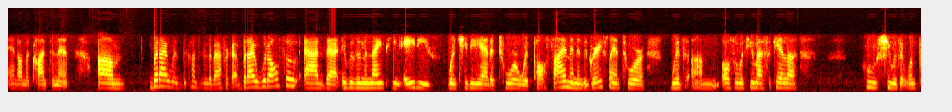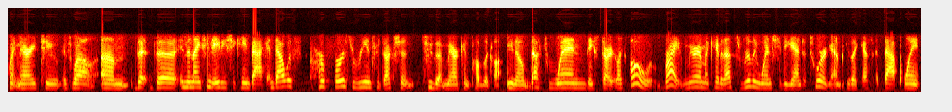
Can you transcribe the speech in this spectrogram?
and on the continent. Um, but I was the continent of Africa. But I would also add that it was in the 1980s when she began a tour with Paul Simon in the Graceland tour, with um, also with Hugh Masekela, who she was at one point married to as well. Um, the, the in the 1980s she came back, and that was her first reintroduction to the American public. You know, that's when they started like, oh, right, Miriam Makeba. That's really when she began to tour again, because I guess at that point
